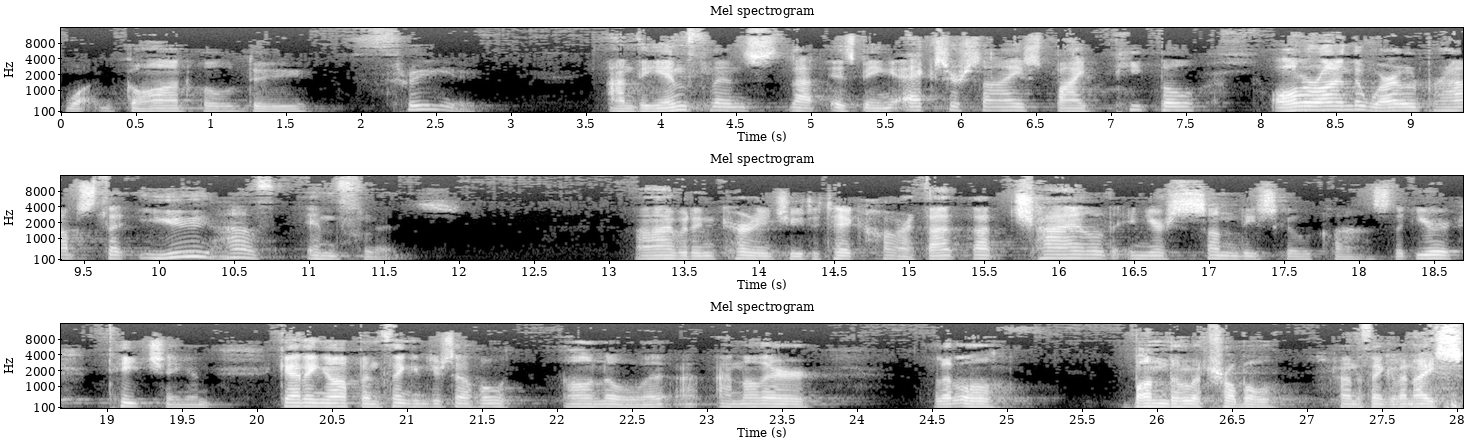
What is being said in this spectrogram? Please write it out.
what God will do through you. And the influence that is being exercised by people all around the world, perhaps, that you have influence. And I would encourage you to take heart that, that child in your Sunday school class that you're teaching and getting up and thinking to yourself, oh, oh no, another little bundle of trouble. Trying to think of a nice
